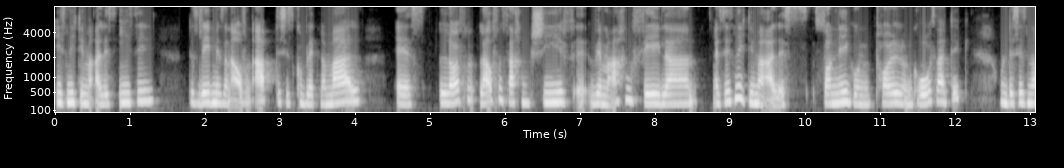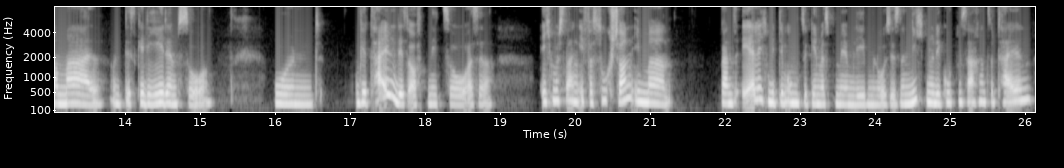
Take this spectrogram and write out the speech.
ist nicht immer alles easy. Das Leben ist ein Auf und Ab, das ist komplett normal. Es laufen, laufen Sachen schief, äh, wir machen Fehler. Es ist nicht immer alles sonnig und toll und großartig und das ist normal und das geht jedem so. Und wir teilen das oft nicht so. Also ich muss sagen, ich versuche schon immer ganz ehrlich mit dem umzugehen, was bei mir im Leben los ist und nicht nur die guten Sachen zu teilen,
